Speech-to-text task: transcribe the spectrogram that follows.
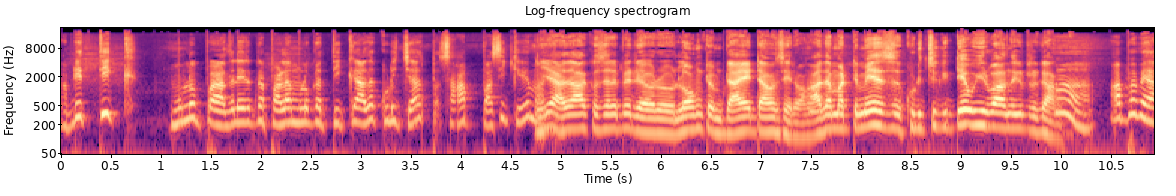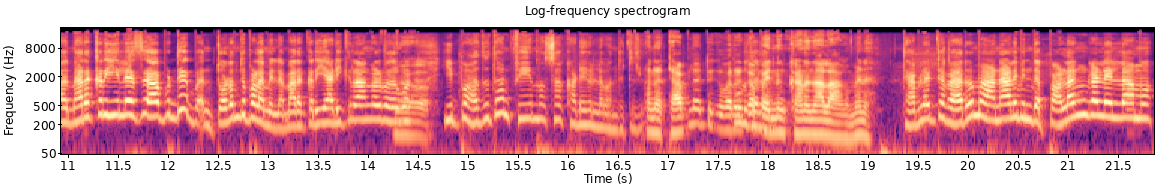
அப்படியே திக் முழு ப அதில் இருக்கிற பழம் முழுக்க திக்கு அதை குடிச்சா ப- சா பசிக்கவே ஏன் அது ஆக்க சில பேர் ஒரு லாங் டேர்ம் டயட்டாகவும் செய்வாங்க. அதை மட்டுமே குடிச்சுக்கிட்டே உயிர் வாழ்ந்துக்கிட்டு இருக்காங்க. அப்போ மரக்கறியில் சாப்பிட்டு தொடர்ந்து பழம் இல்லை. மரக்கறி அடிக்கிறாங்க இப்போ அதுதான் ஃபேமஸாக கடைகளில் வந்துட்டுது. ஆனால் டேப்லெட்டுக்கு வரதுக்கு இன்னும் கன நாள் ஆகும் டேப்லெட்டை வரும் ஆனாலும் இந்த பழங்கள் எல்லாமும்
